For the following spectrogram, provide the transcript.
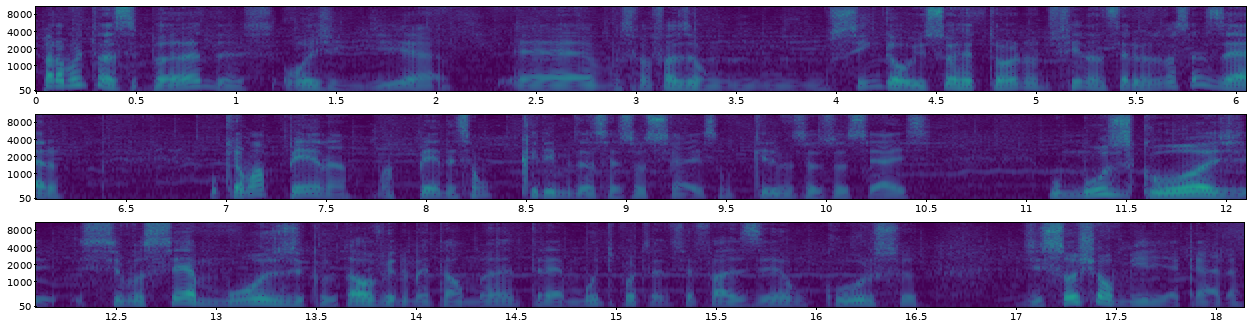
para muitas bandas, hoje em dia, é, você vai fazer um, um, single e o seu retorno financeiramente vai ser zero. O que é uma pena, uma pena. Isso é um crime das redes sociais, um crime das redes sociais. O músico hoje, se você é músico, que tá ouvindo Metal Mantra, é muito importante você fazer um curso de social media, cara.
